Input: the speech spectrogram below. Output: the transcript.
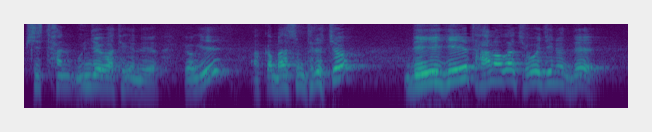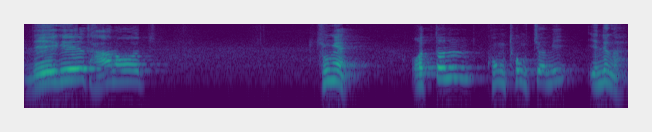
비슷한 문제가 되겠네요. 여기 아까 말씀드렸죠? 네 개의 단어가 주어지는데 네 개의 단어 중에 어떤 공통점이 있는가?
